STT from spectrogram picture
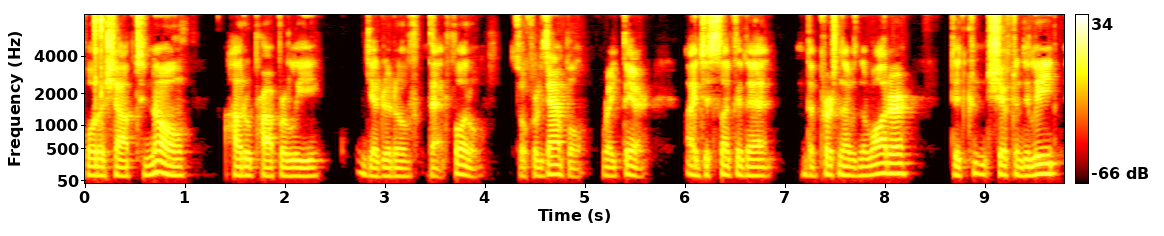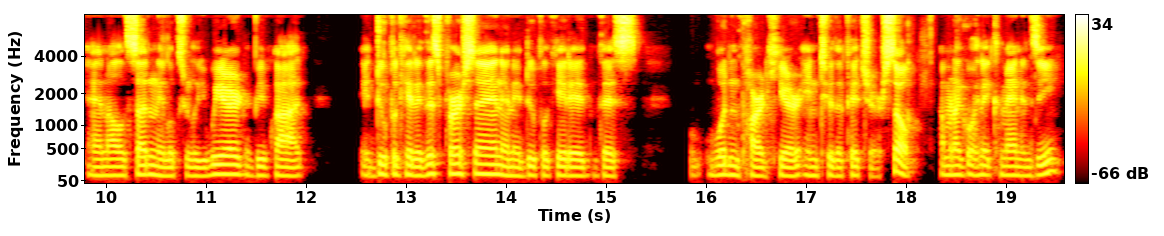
Photoshop to know how to properly get rid of that photo. So for example, right there, I just selected that the person that was in the water, did shift and delete, and all of a sudden it looks really weird. We've got it duplicated this person and it duplicated this wooden part here into the picture. So I'm gonna go ahead and Command and Z,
